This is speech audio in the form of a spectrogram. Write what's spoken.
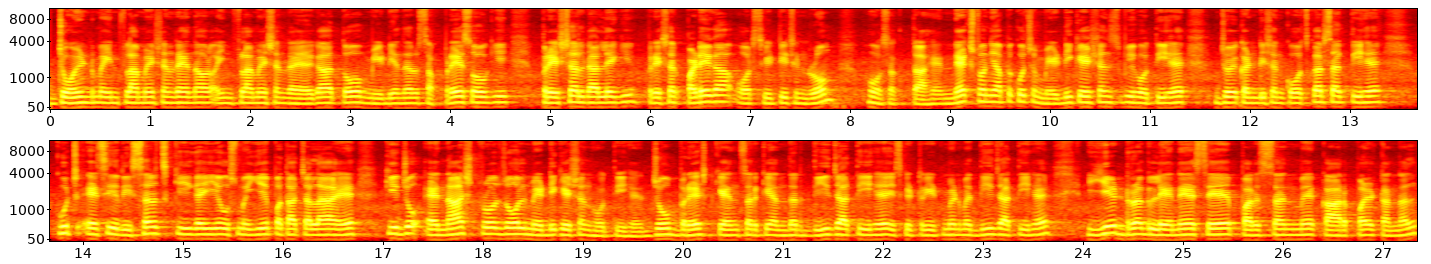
जॉइंट में इन्फ्लामेशन रहना और इन्फ्लामेशन रहेगा तो मीडियन नर्व सप्रेस होगी प्रेशर डालेगी प्रेशर पड़ेगा और सीटी सिंड्रोम हो सकता है। नेक्स्ट वन यहाँ पे कुछ मेडिकेशंस भी होती है जो ये कंडीशन कोज कर सकती है। कुछ ऐसी रिसर्च की गई है, उसमें ये पता चला है कि जो एनास्ट्रोजोल मेडिकेशन होती है, जो ब्रेस्ट कैंसर के अंदर दी जाती है, इसके ट्रीटमेंट में दी जाती है, ये ड्रग लेने से पर्सन में कार्पल टनल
